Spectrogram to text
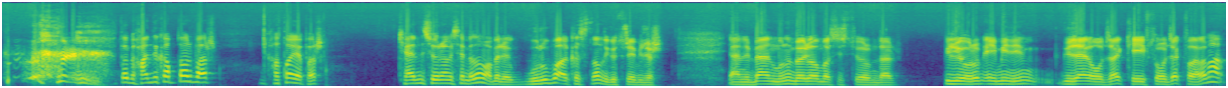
Tabii handikaplar var. Hata yapar. Kendisi önemsemez ama böyle grubu arkasından da götürebilir. Yani ben bunun böyle olması istiyorum der. Biliyorum, eminim, güzel olacak, keyifli olacak falan ama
